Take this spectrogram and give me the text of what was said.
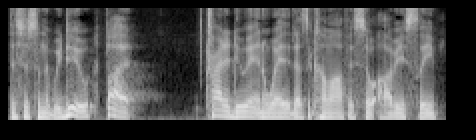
the system that we do. But try to do it in a way that doesn't come off as so obviously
